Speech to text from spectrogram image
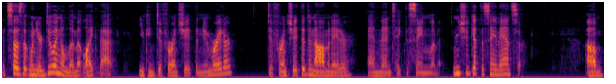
It says that when you're doing a limit like that, you can differentiate the numerator, differentiate the denominator, and then take the same limit. And you should get the same answer. Um,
